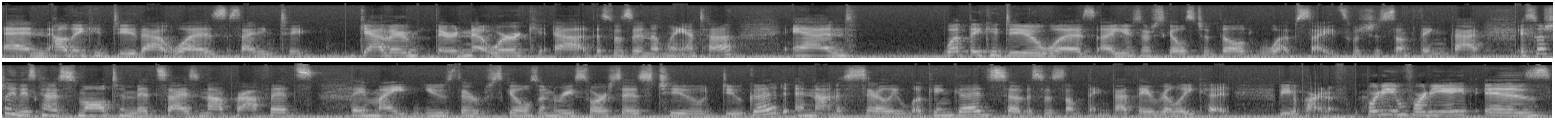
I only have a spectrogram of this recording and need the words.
And how they could do that was deciding to gather their network. Uh, this was in Atlanta. And what they could do was uh, use their skills to build websites, which is something that, especially these kind of small to mid sized nonprofits, they might use their skills and resources to do good and not necessarily looking good. So, this is something that they really could be a part of. 48 and 48 is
